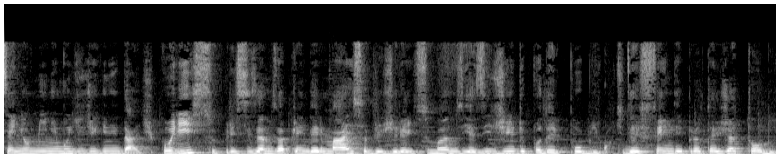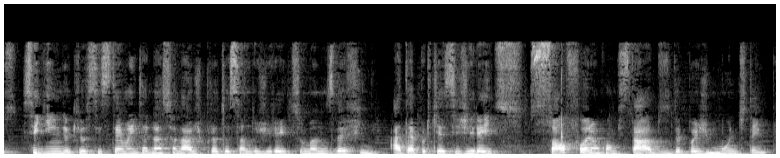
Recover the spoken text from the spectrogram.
sem o mínimo de dignidade. Por isso, precisamos aprender mais sobre os direitos humanos e exigir do poder público que defenda e proteja todos, seguindo o que o Sistema Internacional de Proteção dos Direitos Humanos define. Até porque esses direitos só foram conquistados depois de muito tempo.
